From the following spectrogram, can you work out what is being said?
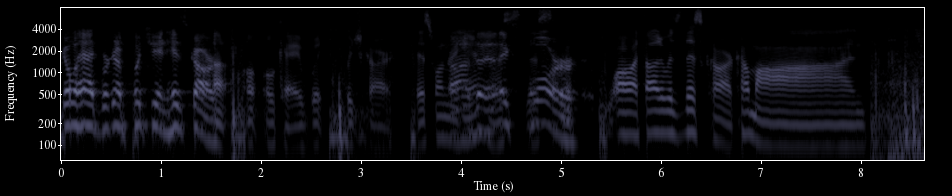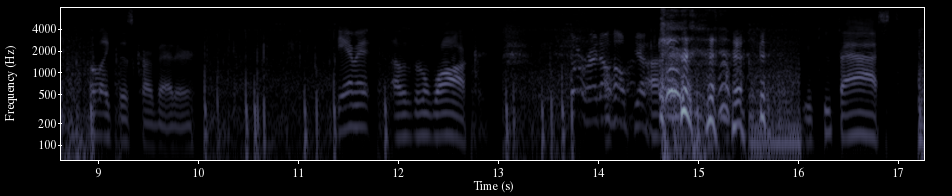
go ahead. We're gonna put you in his car. Uh, o- okay, which, which car? This one right Uh, here? the This- this- Explorer. oh, I thought it was this car. Come on. I like this car better. Damn it! I was gonna walk. It's all right, I'll help you. Uh, you're too fast. I'm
